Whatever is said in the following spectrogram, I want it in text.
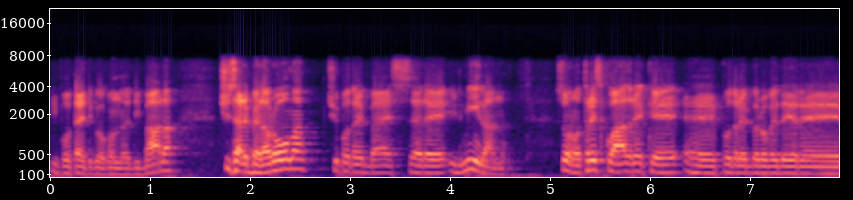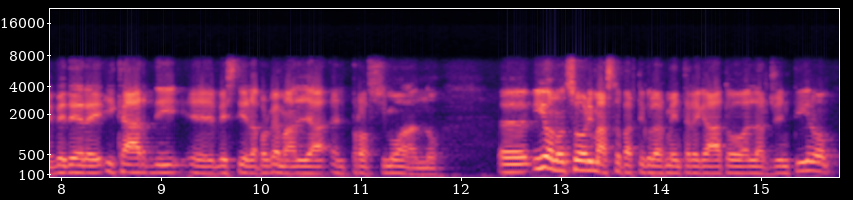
ipotetico con Dybala, ci sarebbe la Roma, ci potrebbe essere il Milan sono tre squadre che eh, potrebbero vedere, vedere Icardi eh, vestire la propria maglia il prossimo anno. Eh, io non sono rimasto particolarmente legato all'argentino,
